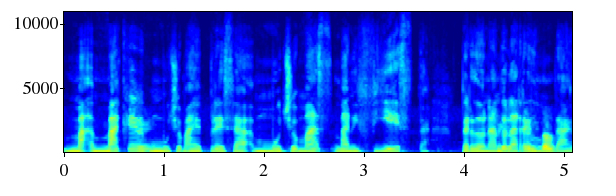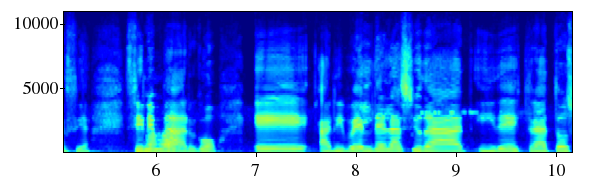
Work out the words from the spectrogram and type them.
más que Sí. mucho más expresa, mucho más manifiesta, perdonando Sí, la entonces- redundancia. Sin Ajá. embargo, a nivel de la ciudad y de estratos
